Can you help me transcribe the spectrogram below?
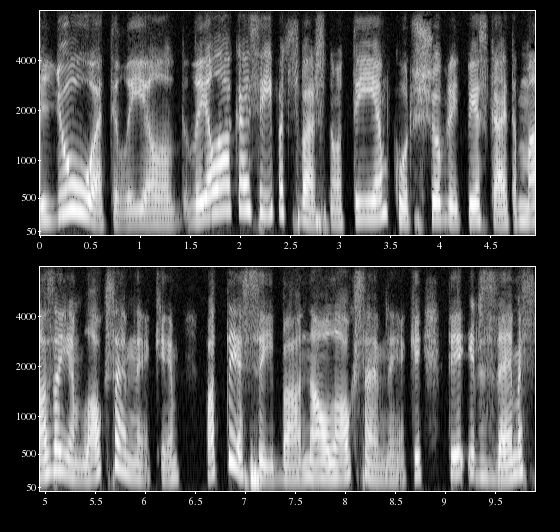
ļoti liela, lielākais īpatsvars no tiem, kurus šobrīd pieskaita mazajiem lauksaimniekiem, patiesībā nav lauksaimnieki. Tie ir zemes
